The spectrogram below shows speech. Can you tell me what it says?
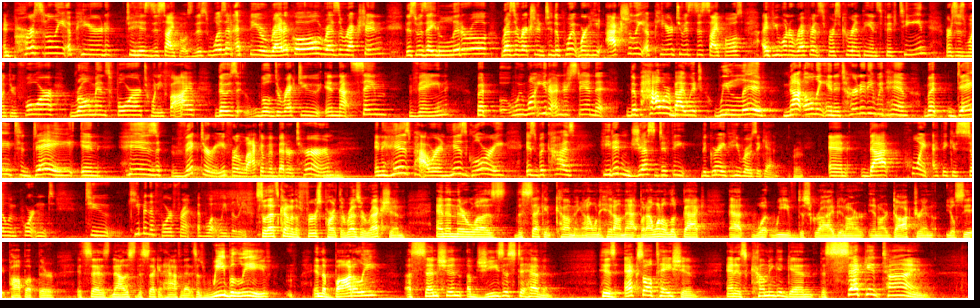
and personally appeared to his disciples. This wasn't a theoretical resurrection. This was a literal resurrection to the point where he actually appeared to his disciples. If you want to reference 1 Corinthians 15, verses 1 through 4, Romans 4 25, those will direct you in that same vein. But we want you to understand that the power by which we live not only in eternity with him but day to day in his victory for lack of a better term mm-hmm. in his power and his glory is because he didn't just defeat the grave he rose again Right. and that point i think is so important to keep in the forefront of what we believe So that's kind of the first part, the resurrection. And then there was the second coming. And I want to hit on that, but I want to look back at what we've described in our in our doctrine. You'll see it pop up there. It says, now this is the second half of that. It says, "We believe in the bodily ascension of Jesus to heaven, his exaltation and his coming again the second time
